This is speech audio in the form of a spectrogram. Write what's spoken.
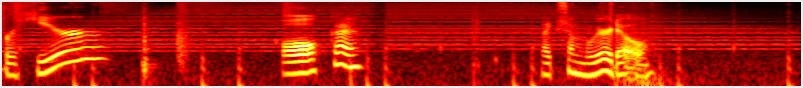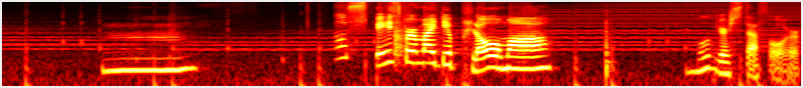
Over here? Okay. Like some weirdo. Hmm. No space for my diploma. Move your stuff over,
